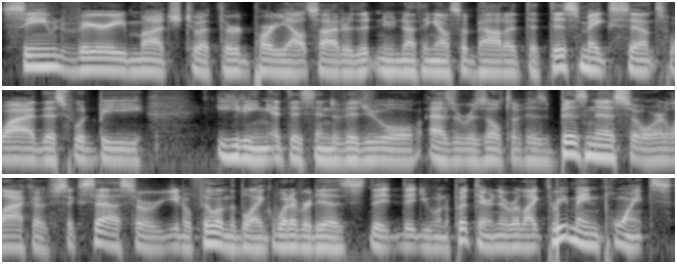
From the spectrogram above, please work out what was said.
seemed very much to a third party outsider that knew nothing else about it. That this makes sense why this would be eating at this individual as a result of his business or lack of success or you know fill in the blank whatever it is that, that you want to put there and there were like three main points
